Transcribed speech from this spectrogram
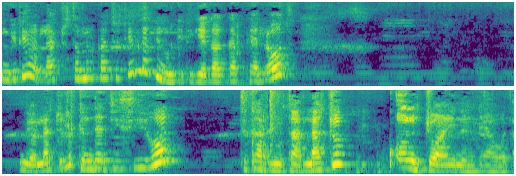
እንግዲህ ይኸውላችሁ ተመልካቾች እንደዚህ ነው እንግዲህ እየጋገርኩ ያለሁት። ይኸውላችሁ ልክ እንደዚህ ሲሆን ትከርኑታላችሁ ቆንጆ አይን እንዲያወጣ።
